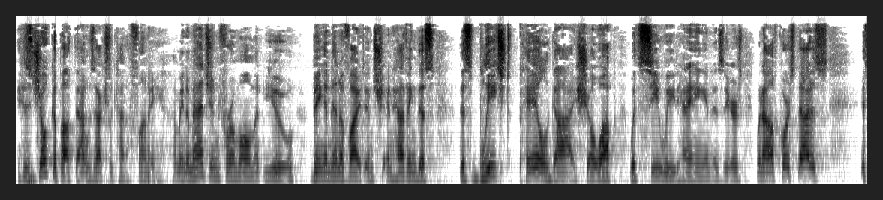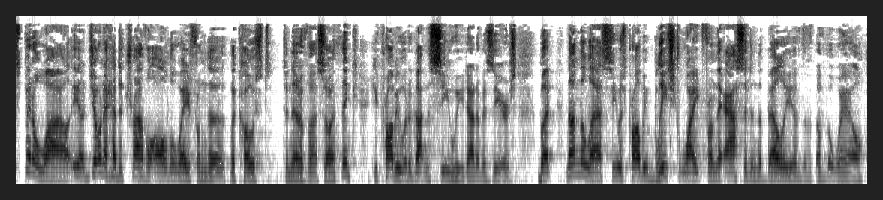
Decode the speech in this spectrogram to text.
His joke about that was actually kind of funny. I mean, imagine for a moment you being a Ninevite and, sh- and having this, this bleached, pale guy show up with seaweed hanging in his ears. Well, now, of course, that is, it's been a while. You know, Jonah had to travel all the way from the, the coast to Nineveh, so I think he probably would have gotten the seaweed out of his ears. But nonetheless, he was probably bleached white from the acid in the belly of the, of the whale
